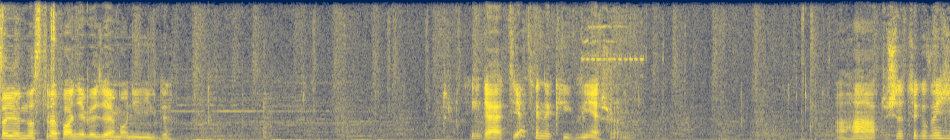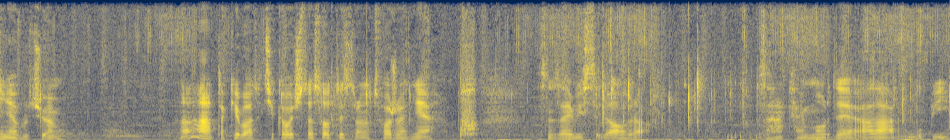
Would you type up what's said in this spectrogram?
tajemna strefa, nie wiedziałem o niej nigdy. Ile? Ja ten jaki gnieszem. Aha, tu się do tego więzienia wróciłem. A, takie baty. Ciekawe, czy to jest od tej strony otworzę. Nie. Puh, jestem zajebisty. Dobra. Zakaj mordę, alarm, głupi.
